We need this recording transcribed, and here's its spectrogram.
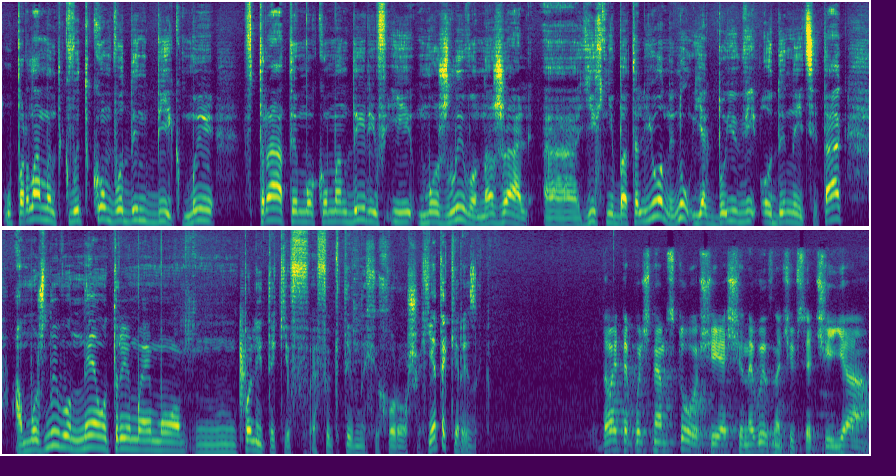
у парламент квитком в один бік? Ми втратимо командирів і, можливо, на жаль, е, їхні батальйони, ну як бойові одиниці, так а можливо, не отримаємо політиків ефективних і хороших. Є такий ризик? Давайте почнемо з того, що я ще не визначився, чи я,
